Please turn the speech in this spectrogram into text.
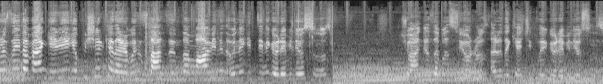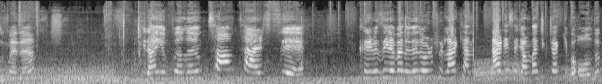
Kırmızıyla ben geriye yapışırken araba hızlandığında mavinin öne gittiğini görebiliyorsunuz. Şu an gaza basıyoruz. Aradaki açıklığı görebiliyorsunuz umarım. Fren yapalım. Tam tersi. Kırmızıyla ben öne doğru fırlarken neredeyse camdan çıkacak gibi olduk.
